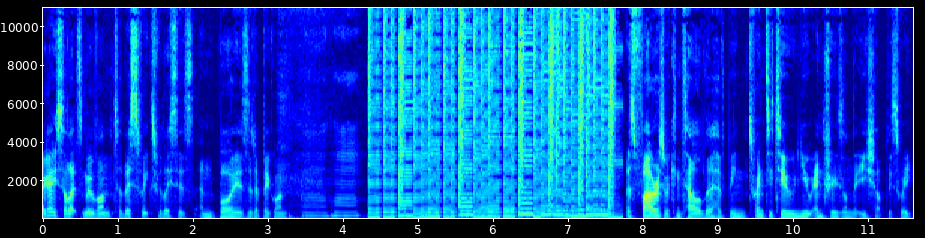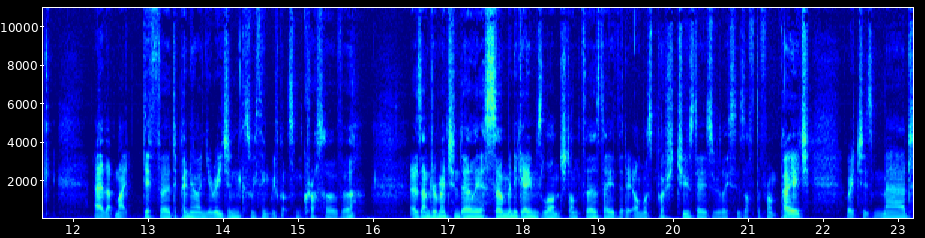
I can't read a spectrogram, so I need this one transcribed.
Okay, so let's move on to this week's releases, and boy, is it a big one. As far as we can tell, there have been 22 new entries on the eShop this week. Uh, that might differ depending on your region because we think we've got some crossover. As Andrew mentioned earlier, so many games launched on Thursday that it almost pushed Tuesday's releases off the front page, which is mad.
